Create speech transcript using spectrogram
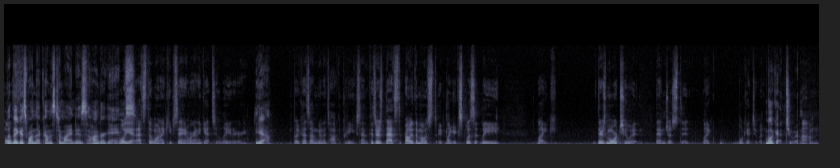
the biggest one that comes to mind is Hunger Games. Well, yeah, that's the one I keep saying we're going to get to later. Yeah. because I'm going to talk pretty extent because there's that's the, probably the most like explicitly like there's more to it than just it like we'll get to it. We'll get to it. Um,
